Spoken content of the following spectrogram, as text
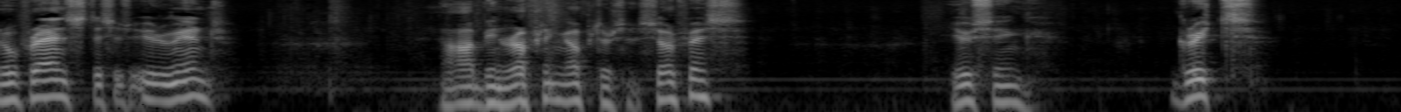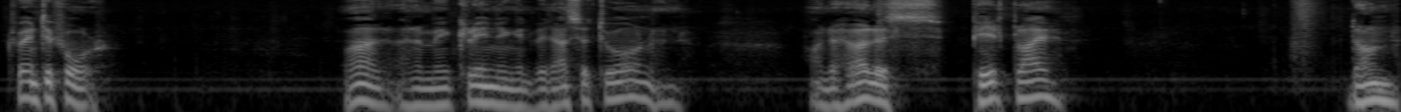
Hello friends, this is Yrvind. Now I've been ruffling up the surface using Grit 24. Well, and I've been cleaning it with acetone and on the hull is peel ply done.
